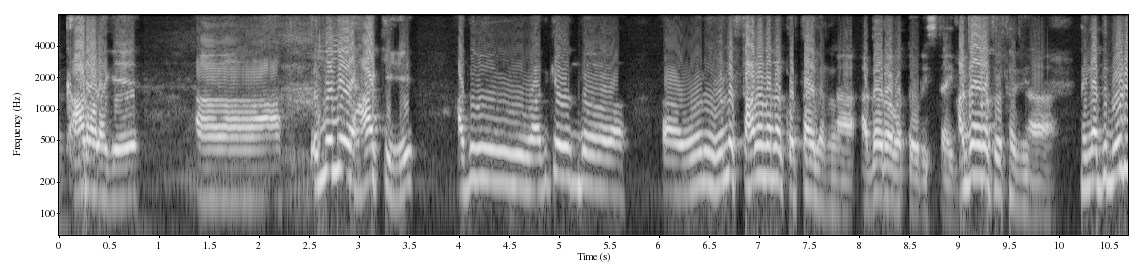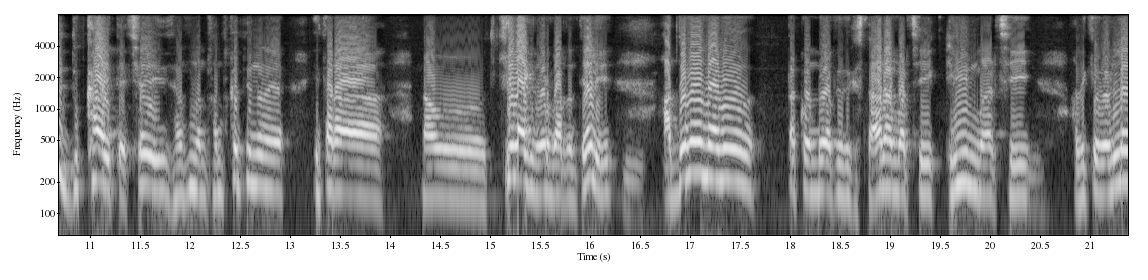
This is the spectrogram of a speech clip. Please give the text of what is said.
ಕಾಡೊಳಗೆ ಎಲ್ಲೆಲ್ಲಿ ಹಾಕಿ ಅದು ಅದಕ್ಕೆ ಒಂದು ಒಳ್ಳೆ- ಸ್ಥಾನಮಾನ ಕೊಡ್ತಾ ಇಲ್ಲ ಅಗೌರವ ತೋರಿಸ್ತಾ ಇದ್ದ. ಅಗೌರವ ತೋರಿಸ್ತಾ ಇದೀವಿ ನಂಗೆ ಅದು ನೋಡಿ ದುಃಖ ಐತೆ ಛೇ ನಮ್ಮ ಸಂಸ್ಕೃತಿನ ಈ ತರ ನಾವು ಕೀಳಾಗಿ ನೋಡಬಾರ್ದು ಅಂತ ಹೇಳಿ ಅದನ್ನು ನಾನು ತಕೊಂಡು ಅದಕ್ಕೆ ಸ್ನಾನ ಮಾಡಿಸಿ ಕ್ಲೀನ್ ಮಾಡಿಸಿ ಅದಕ್ಕೆ ಒಳ್ಳೆ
